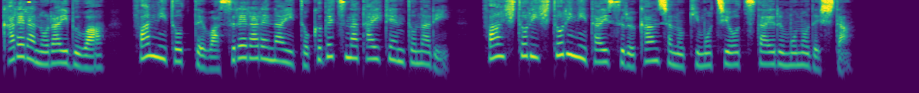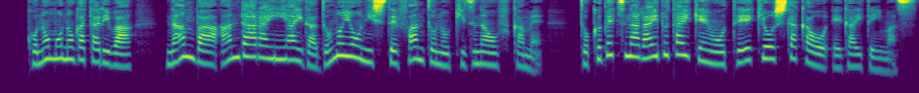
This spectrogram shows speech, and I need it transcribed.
彼らのライブは、ファンにとって忘れられない特別な体験となり、ファン一人一人に対する感謝の気持ちを伝えるものでした。この物語は、ナンバーアンダーラインアイがどのようにしてファンとの絆を深め、特別なライブ体験を提供したかを描いています。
